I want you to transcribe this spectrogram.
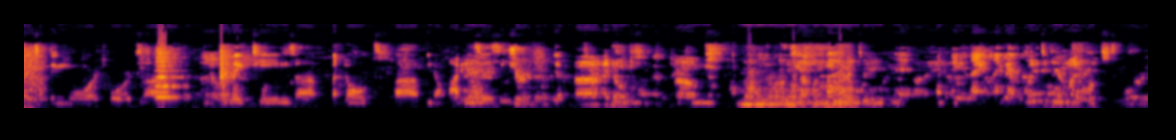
write something more towards uh, you know late teens, uh, adult uh, you know audiences? Sure. Yep. Uh, I don't. Um, it's not something I do. I like to gear my books toward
